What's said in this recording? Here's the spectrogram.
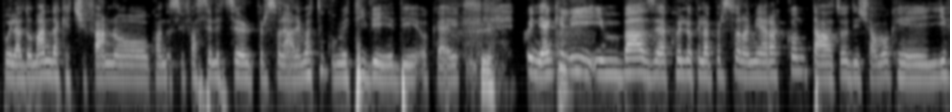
poi la domanda che ci fanno quando si fa selezione del personale, ma tu come ti vedi? Ok? Sì. Quindi anche lì in base a quello che la persona mi ha raccontato, diciamo che gli,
